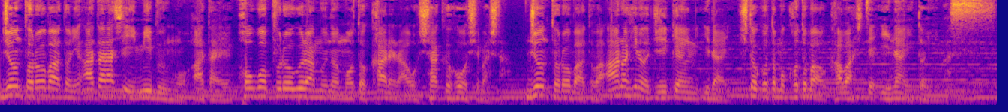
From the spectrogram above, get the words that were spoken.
ジョンとロバートに新しい身分を与え、保護プログラムムのもと彼らを釈放しました。ジョンとロバートはあの日の事件以来、一言も言葉を交わしていないと言います。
